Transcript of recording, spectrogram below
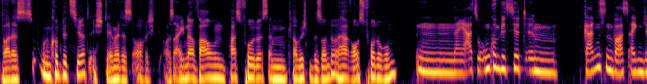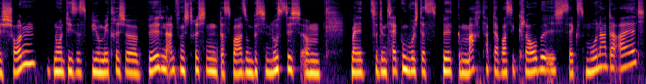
War das unkompliziert? Ich stelle mir das auch ich, aus eigener Erfahrung, Passfoto ist dann, glaube ich, eine besondere Herausforderung. Mm, Naja, so unkompliziert im Ganzen war es eigentlich schon. Nur dieses biometrische Bild in Anführungsstrichen, das war so ein bisschen lustig. Ähm, ich meine, zu dem Zeitpunkt, wo ich das Bild gemacht habe, da war sie, glaube ich, sechs Monate alt.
